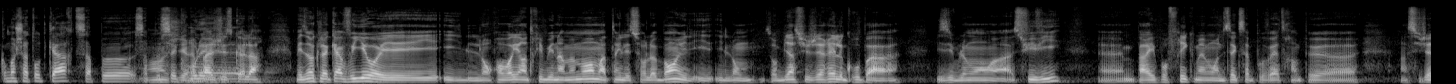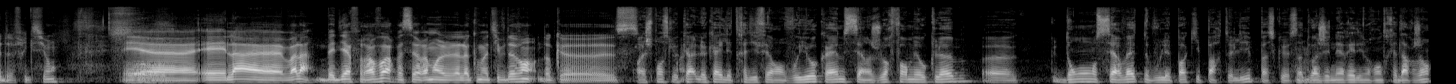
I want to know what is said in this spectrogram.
comme un château de cartes, ça peut, ça Non, peut s'écrouler. pas jusque-là. Mais donc le et- ils l'ont renvoyé en tribune un moment, maintenant il est sur le banc, ils, ils- ils l'ont, ils ont bien suggéré, le groupe a visiblement a suivi. Euh, pareil pour Frick, même on disait que ça pouvait être un peu euh, un sujet de friction. Et, euh, et là, euh, voilà, Bédia, il faudra voir, parce que c'est vraiment la locomotive devant. Donc, euh, Ouais, je pense que le cas, le cas, il est très différent. Vouillot, quand même, c'est un joueur formé au club euh, dont Servette ne voulait pas qu'il parte libre parce que ça doit générer une rentrée d'argent.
